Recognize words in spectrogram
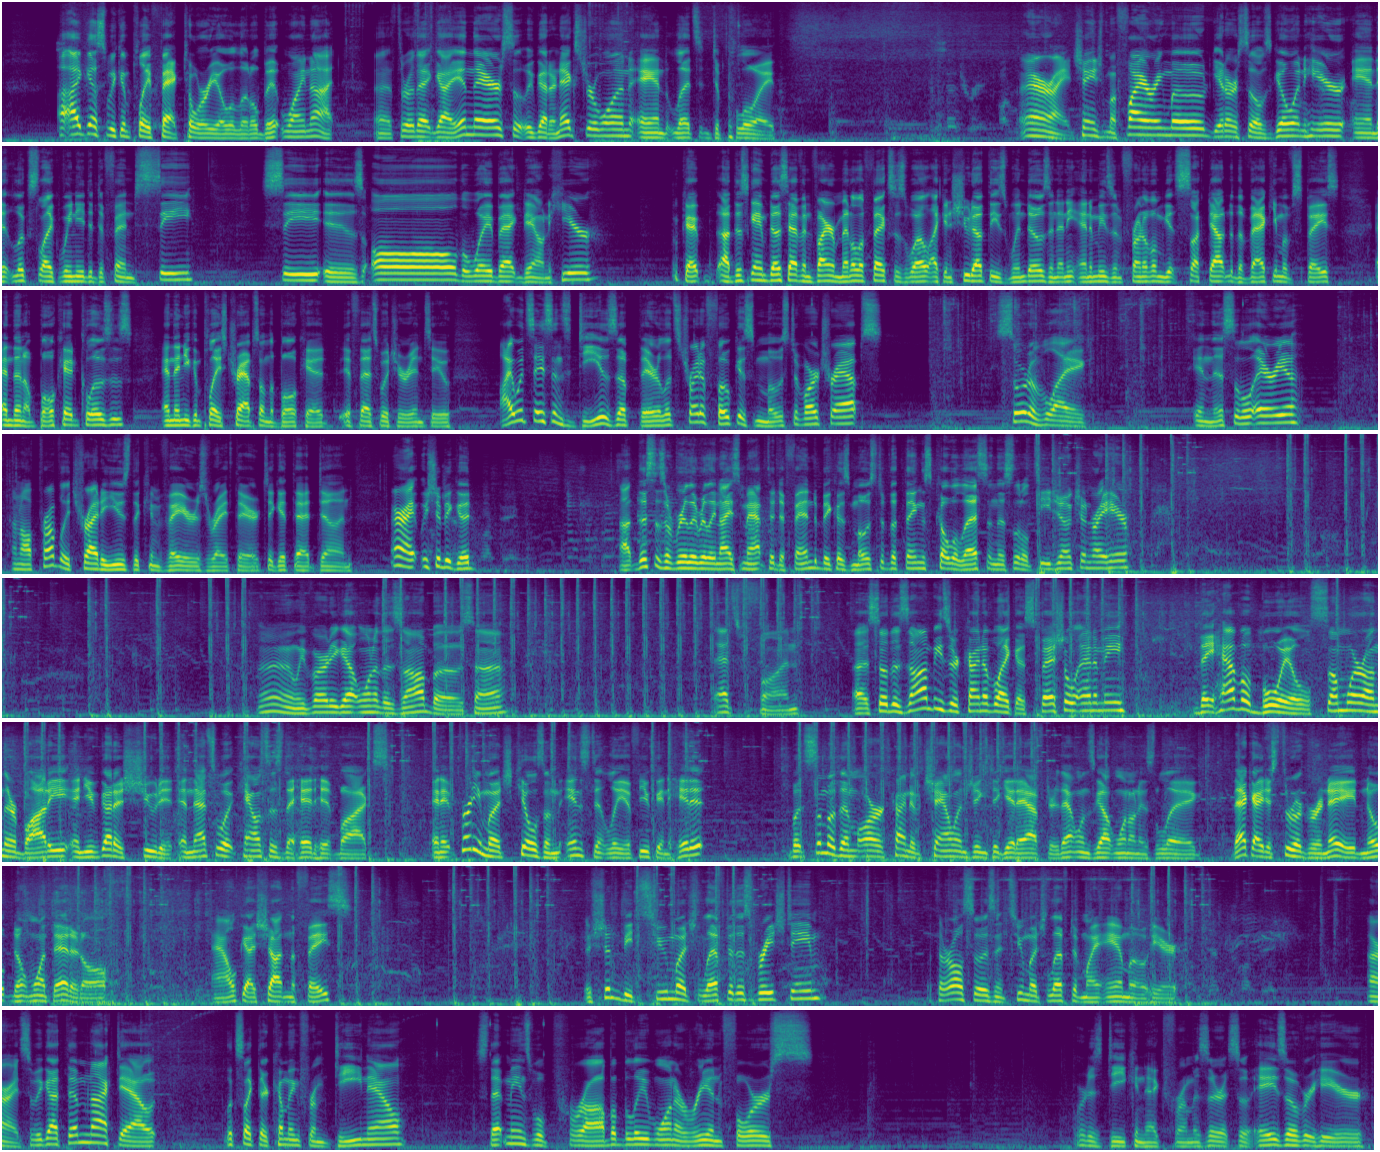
I guess we can play Factorio a little bit. Why not? Uh, throw that guy in there so that we've got an extra one, and let's deploy. All right, change my firing mode, get ourselves going here, and it looks like we need to defend C. C is all the way back down here. Okay, uh, this game does have environmental effects as well. I can shoot out these windows and any enemies in front of them get sucked out into the vacuum of space, and then a bulkhead closes, and then you can place traps on the bulkhead if that's what you're into. I would say since D is up there, let's try to focus most of our traps sort of like in this little area, and I'll probably try to use the conveyors right there to get that done. All right, we should be good. Uh, this is a really, really nice map to defend because most of the things coalesce in this little T-junction right here. Oh, we've already got one of the zombos, huh? That's fun. Uh, so the zombies are kind of like a special enemy. They have a boil somewhere on their body, and you've got to shoot it, and that's what counts as the head hit box. And it pretty much kills them instantly if you can hit it but some of them are kind of challenging to get after. That one's got one on his leg. That guy just threw a grenade. Nope, don't want that at all. Ow, got shot in the face. There shouldn't be too much left of this breach team, but there also isn't too much left of my ammo here. All right, so we got them knocked out. Looks like they're coming from D now. So that means we'll probably want to reinforce where does D connect from? Is there... So A's over here.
